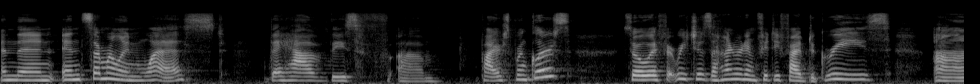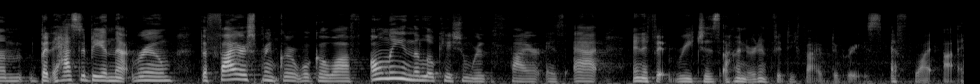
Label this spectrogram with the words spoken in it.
And then in Summerlin West, they have these um, fire sprinklers. So if it reaches 155 degrees, um, but it has to be in that room, the fire sprinkler will go off only in the location where the fire is at and if it reaches 155 degrees, FYI.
